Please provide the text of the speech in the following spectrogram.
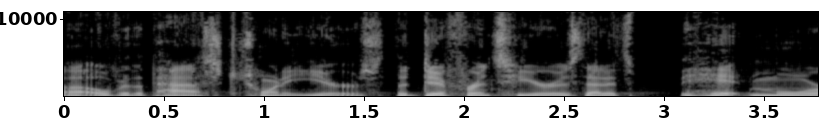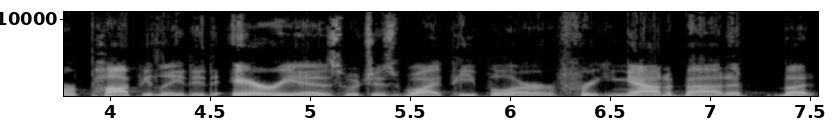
uh, over the past 20 years. The difference here is that it's hit more populated areas, which is why people are freaking out about it. But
